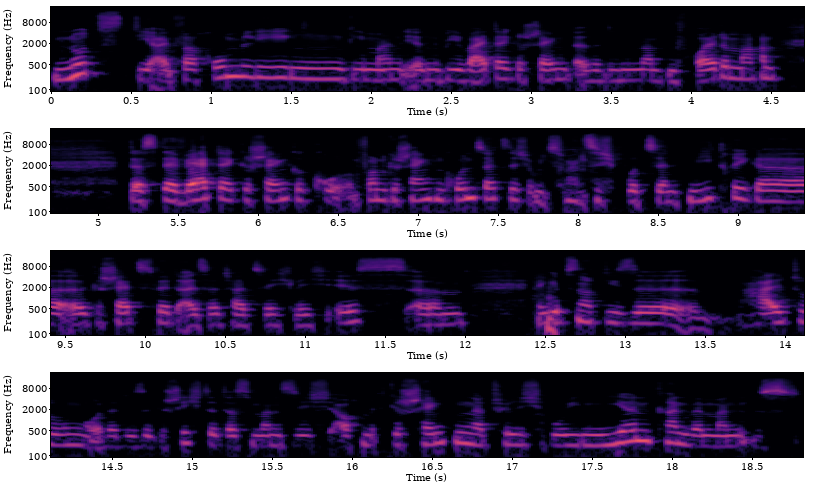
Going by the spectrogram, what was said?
nutzt, die einfach rumliegen, die man irgendwie weitergeschenkt, also die niemandem Freude machen, dass der Wert der Geschenke von Geschenken grundsätzlich um 20 Prozent niedriger äh, geschätzt wird, als er tatsächlich ist. Ähm, dann gibt es noch diese Haltung oder diese Geschichte, dass man sich auch mit Geschenken natürlich ruinieren kann, wenn man es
